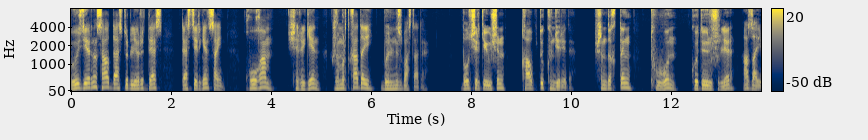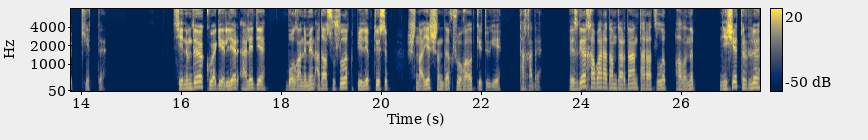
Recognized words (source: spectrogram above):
өздерінің салт дәстүрлері дәс дәстерген сайын қоғам шіріген жұмыртқадай бөлініс бастады. Бұл шіркеу үшін қауіпті күндер еді. Шындықтың туын көтерушілер азайып кетті. Сенімді куәгерлер әлі де болғанымен адасушылық билеп төсіп шынайы шындық жоғалып кетуге тақады. Ізгі хабар адамдардан таратылып алынып неше түрлі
